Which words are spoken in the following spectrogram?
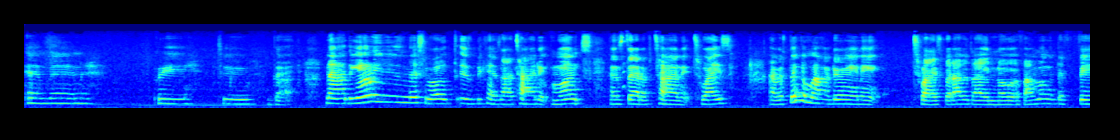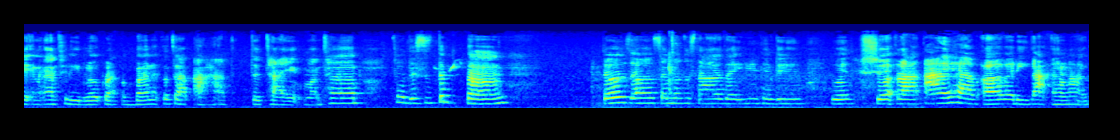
And then we do that. Now the only reason this worked is because I tied it once instead of tying it twice. I was thinking about doing it twice but I was like no if I want to fit and actually look like a bun at the top I have to tie it one time. So this is the bun. Those are some of the styles that you can do with short line. I have already gotten like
